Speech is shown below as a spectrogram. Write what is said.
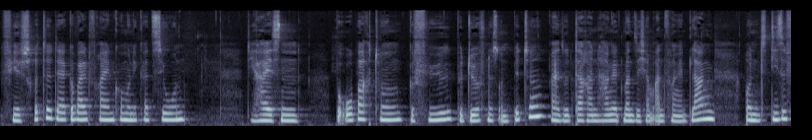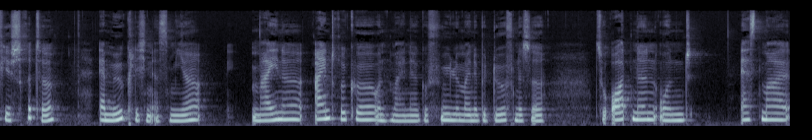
vier Schritte der gewaltfreien Kommunikation, die heißen Beobachtung, Gefühl, Bedürfnis und Bitte. Also daran hangelt man sich am Anfang entlang. Und diese vier Schritte ermöglichen es mir, meine Eindrücke und meine Gefühle, meine Bedürfnisse zu ordnen und erstmal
